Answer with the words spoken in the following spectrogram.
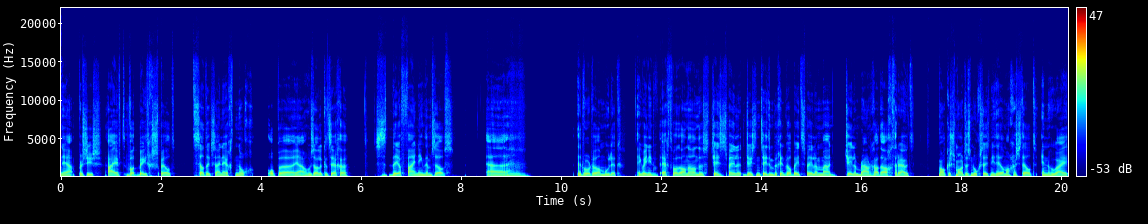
Ja, precies. Hij heeft wat beter gespeeld. De Celtics zijn echt nog op, eh, ja, hoe zal ik het zeggen? They are finding themselves. Uh, Mm. Dit wordt wel moeilijk. Ik weet niet echt wat aan de hand is. Jason, spelen, Jason Tatum begint wel beter te spelen, maar Jalen Brown gaat er achteruit. Marcus Smart is nog steeds niet helemaal gesteld in hoe hij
